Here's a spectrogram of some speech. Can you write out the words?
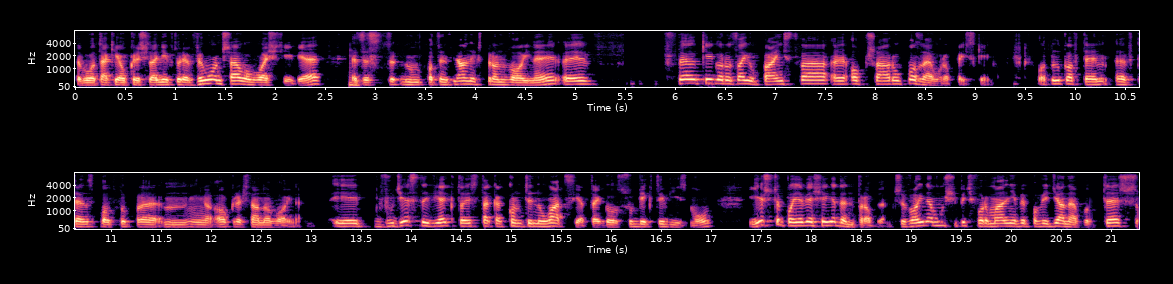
To było takie określenie, które wyłączało właściwie ze potencjalnych stron wojny wszelkiego rodzaju państwa y, obszaru pozaeuropejskiego, bo tylko w ten, w ten sposób y, określano wojnę. XX wiek to jest taka kontynuacja tego subiektywizmu. Jeszcze pojawia się jeden problem. Czy wojna musi być formalnie wypowiedziana? Bo też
